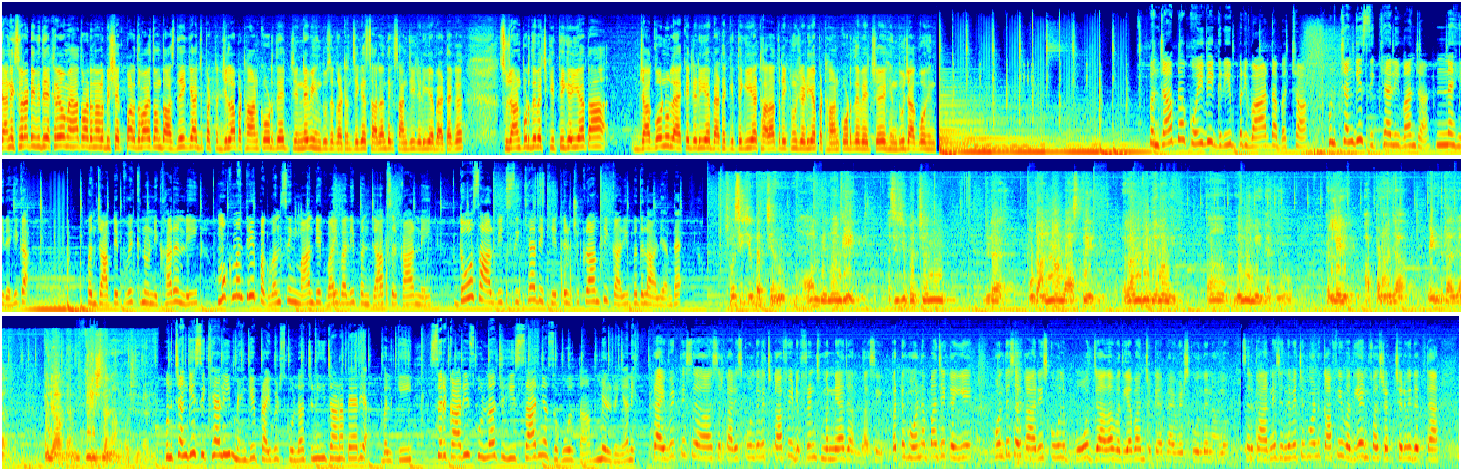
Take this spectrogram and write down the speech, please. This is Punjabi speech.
ਦੈਨਿਕ ਸਵੇਰਾ ਟੀਵੀ ਦੇਖ ਰਹੇ ਹੋ। ਮੈਂ ਹਾਂ ਤੁਹਾਡੇ ਨਾਲ ਅਭਿਸ਼ੇਕ ਭਾਰਦਵਾਜ। ਤੁਹਾਨੂੰ ਦੱਸ ਦਈਏ ਕਿ ਅੱਜ ਜ਼ਿਲ੍ਹਾ ਪਠਾਨਕੋਟ ਦੇ ਜਿੰਨੇ ਵੀ ਹਿੰਦੂ ਸੰਗਠਨ ਸੀਗੇ, ਸਾਰਿਆਂ ਦੀ ਸਾਂਝੀ ਜਿਹੜੀ ਹੈ ਬੈਠਕ ਸੁਜਾਨਪੁਰ ਦੇ ਵਿੱਚ ਕੀਤੀ ਗਈ ਹੈ ਤਾਂ ਜਾਗੋ ਨੂੰ ਲੈ ਕੇ ਜਿਹੜੀ ਹੈ ਬੈਠਕ ਕੀਤੀ ਗਈ ਹੈ 18 ਤਰੀਕ ਨੂੰ ਜਿਹੜੀ ਹੈ ਪਠਾਨਕੋਟ ਦੇ ਵਿੱਚ ਹਿੰਦੂ ਜਾਗੋ, ਹਿੰਦੂ ਪੰਜਾਬ ਦਾ ਕੋਈ ਵੀ ਗਰੀਬ ਪਰਿਵਾਰ ਦਾ ਬੱਚਾ ਹੁਣ ਚੰਗੀ ਸਿੱਖਿਆ ਲਈ ਵਾਂਝਾ ਨਹੀਂ ਰਹੇਗਾ। ਪੰਜਾਬ ਦੇ ਭਵਿੱਖ ਨੂੰ ਨਿਖਾਰਨ ਲਈ ਮੁੱਖ ਮੰਤਰੀ ਭਗਵੰਤ ਸਿੰਘ ਮਾਨ ਦੀ ਅਗਵਾਈ ਵਾਲੀ ਪੰਜਾਬ ਸਰਕਾਰ ਨੇ 2 ਸਾਲ ਵਿੱਚ ਸਿੱਖਿਆ ਦੇ ਖੇਤਰ 'ਚ ਕ੍ਰਾਂਤੀਕਾਰੀ ਬਦਲਾਅ ਲਿਆਂਦਾ ਹੈ। ਸੋ ਅਸੀਂ ਜੇ ਬੱਚਿਆਂ ਨੂੰ ਮਾਹੌਲ ਦੇਵਾਂਗੇ ਅਸੀਂ ਜੇ ਬੱਚਿਆਂ ਨੂੰ ਜਿਹੜਾ ਉਡਾਨਾਂ ਵਾਸਤੇ ਰਨਵੇ ਦੇਵਾਂਗੇ ਤਾਂ ਮੈਨੂੰ ਉਮੀਦ ਹੈ ਕਿ ਉਹ ਇਕੱਲੇ ਆਪਣਾ ਜਾਂ ਪਿੰਡ ਦਾ ਜਾਂ ਪੰਜਾਬ ਦਾ ਨਹੀਂ ਦੇਸ਼ ਦਾ ਨਾਮ ਰੋਸ਼ਨ ਕਰਨਗੇ। ਹੁਣ ਚੰਗੀ ਸਿੱਖਿਆ ਲਈ ਮਹਿੰਗੇ ਪ੍ਰਾਈਵੇਟ ਸਕੂਲਾਂ 'ਚ ਨਹੀਂ ਜਾਣਾ ਪੈ ਰਿਹਾ ਬਲਕਿ ਸਰਕਾਰੀ ਸਕੂਲਾਂ 'ਚ ਹੀ ਸਾਰੀਆਂ ਸਹੂਲਤਾਂ ਮਿਲ ਰਹੀਆਂ ਨੇ। ਪ੍ਰਾਈਵੇਟ ਤੇ ਸ- ਸਰਕਾਰੀ ਸਕੂਲ ਦੇ ਵਿੱਚ ਕਾਫੀ ਡਿਫਰੈਂਸ ਮੰਨਿਆ ਜਾਂਦਾ ਸੀ। ਬਟ ਹੁਣ ਆਪਾਂ ਜੇ ਕਹੀਏ, ਹੁਣ ਤੇ ਸਰਕਾਰੀ ਸਕੂਲ ਬਹੁਤ ਜ਼ਿਆਦਾ ਵਧੀਆ ਬਣ ਚੁੱਕਿਆ ਪ੍ਰਾਈਵੇਟ ਸਕੂਲ ਦੇ ਨਾਲੋਂ। ਸਰਕਾਰ ਨੇ ਜਿੰਦੇ ਵਿੱਚ ਹੁਣ ਕਾਫੀ ਵਧੀਆ ਇਨਫਰਾਸਟ੍ਰਕਚਰ ਵੀ ਦਿੱਤਾ। ਹੈ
